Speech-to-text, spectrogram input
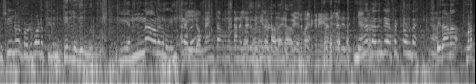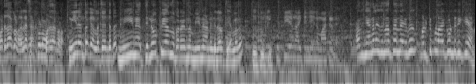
കൃഷിയിലോട്ട് ഒരുപാട് തിരിഞ്ഞു. തിരിഞ്ഞു തിരിഞ്ഞു തിരിഞ്ഞു. ഈ എല്ലാ ആളുകളും എനിക്ക് ഞങ്ങൾക്ക് അതിന്റെ എഫക്റ്റ് ഉണ്ട്. ഇതാണ് നമ്മുടെ പടുതാക്കുളം അല്ലേ പടുതാക്കുളം മീൻ എന്തൊക്കെയുള്ള ചേട്ടത് മീന് തിലോപ്പിയ എന്ന് പറയുന്ന മീനാണ് ഇതിനകത്തുള്ളത് ഉള്ളത്. അത് ഞങ്ങൾ ഇതിനകത്ത് തന്നെ ഇത് മൾട്ടിപ്പിൾ ആയിക്കൊണ്ടിരിക്കുകയാണ്.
